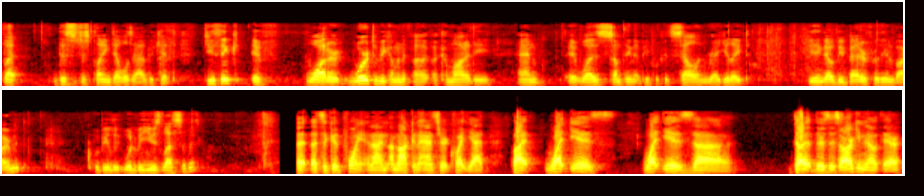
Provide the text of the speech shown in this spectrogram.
but this is just playing devil's advocate. Do you think if water were to become a, a commodity and it was something that people could sell and regulate, do you think that would be better for the environment? Would we would we use less of it? That's a good point, and I'm, I'm not going to answer it quite yet. But what is what is uh, there's this argument out there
